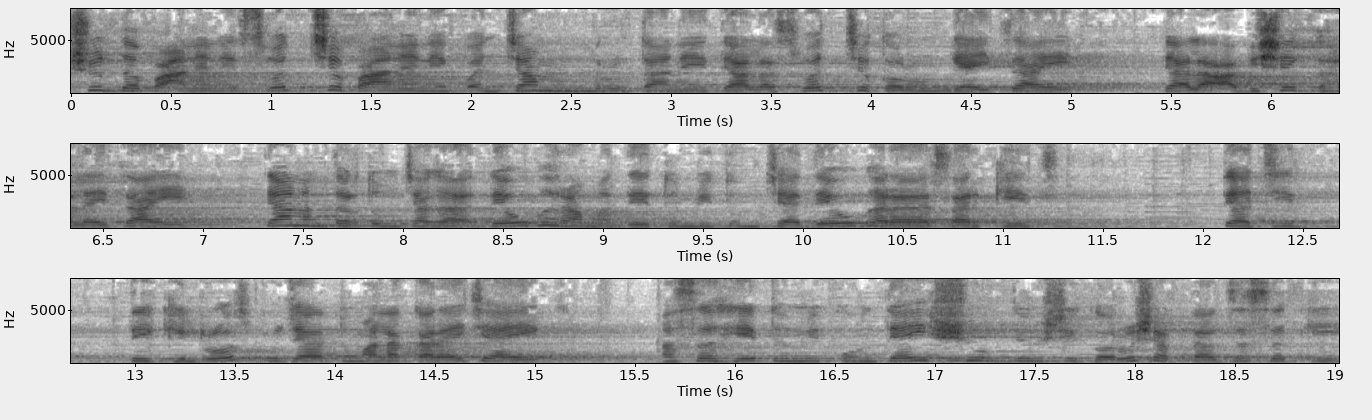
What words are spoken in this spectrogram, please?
शुद्ध पाण्याने स्वच्छ पाण्याने पंचामृताने त्याला स्वच्छ करून घ्यायचं आहे त्याला अभिषेक घालायचा आहे. त्यानंतर तुमच्या घ देवघरामध्ये तुम्ही तुमच्या देवघरासारखीच त्याची देखील रोज पूजा तुम्हाला करायची आहे. असं हे तुम्ही कोणत्याही शुभ दिवशी करू शकता. जसं की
